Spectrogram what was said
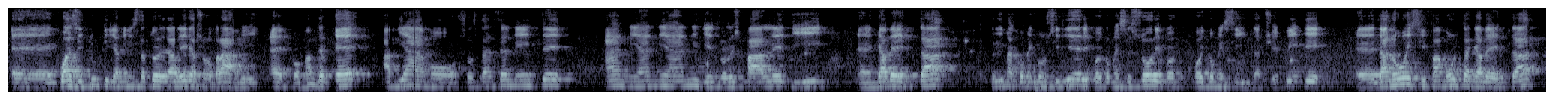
eh, quasi tutti gli amministratori della Lega sono bravi, ecco, ma mm. perché abbiamo sostanzialmente anni e anni e anni dietro le spalle di eh, gavetta, prima come consiglieri, poi come assessori, poi, poi come sindaci. E quindi eh, da noi si fa molta gavetta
